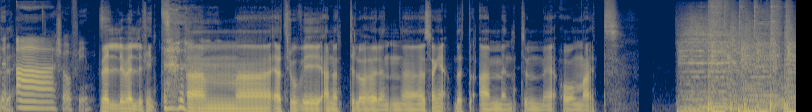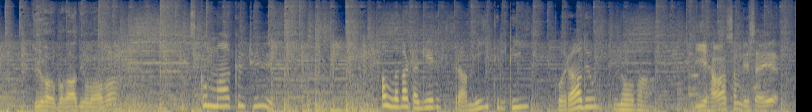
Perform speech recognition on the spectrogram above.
Det er så fint. Veldig, veldig fint. Um, uh, jeg tror vi er nødt til å høre en uh, sang. Ja. Dette er Mentum med All Night. Du hører på Radio Nova. Skumma kultur. Alle hverdager fra ni til ti på Radio Nova. Iha, som de sier.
